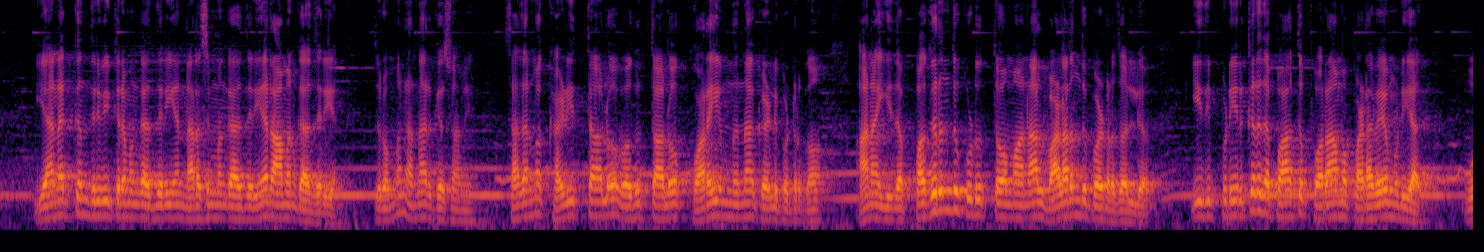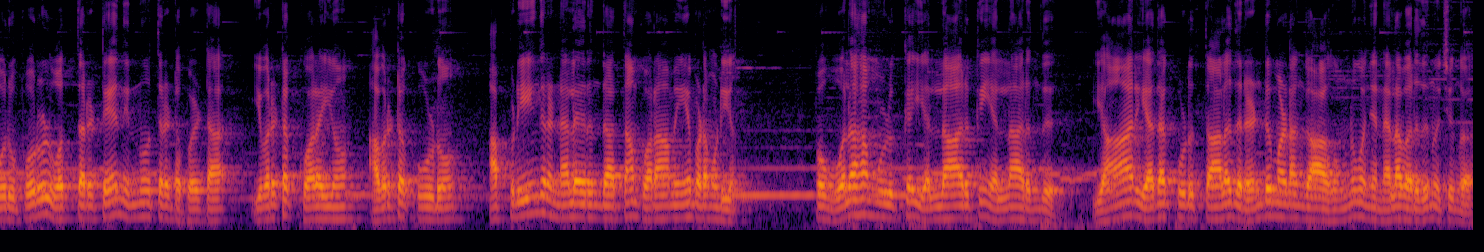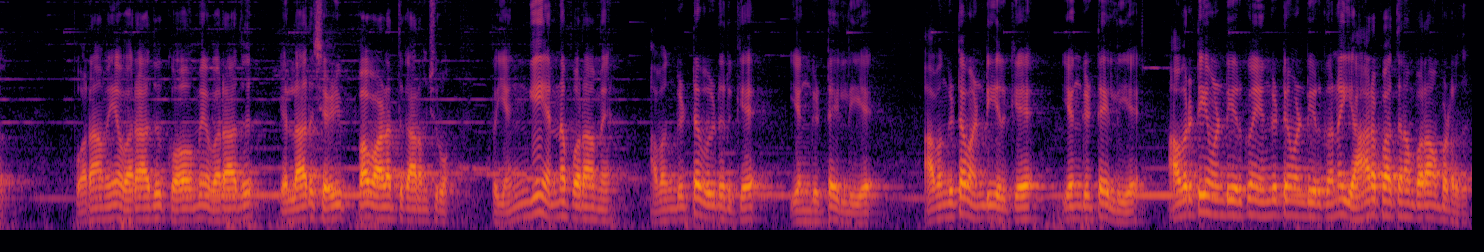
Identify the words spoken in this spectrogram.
எனக்கும் திருவிக்கிரமன் கதை தெரியும் நரசிம்மன் கதை தெரியும் ராமன் கதை தெரியும். இது ரொம்ப நல்லா இருக்கே சுவாமி. சாதாரணமாக கழித்தாலோ வகுத்தாலோ குறையும்னு தான் கேள்விப்பட்டிருக்கோம். ஆனால் இதை பகிர்ந்து கொடுத்தோமானால் வளர்ந்து போடுறதோ இல்லையோ. இது இப்படி இருக்கிறத பார்த்து பொறாமப்படவே முடியாது. ஒரு பொருள் ஒத்தர்கிட்டேருந்து இன்னொருத்தர்கிட்ட போயிட்டா இவர்கிட்ட குறையும் அவர்கிட்ட கூடும் அப்படிங்கிற நிலை இருந்தால் தான் பொறாமையே பட முடியும். இப்போ உலகம் முழுக்க எல்லாருக்கும் எல்லாம் இருந்து யார் எதை கொடுத்தாலும் அது ரெண்டு மடங்கு ஆகும்னு கொஞ்சம் நிலை வருதுன்னு வச்சுங்க. பொறாமையே வராது கோபமே வராது எல்லாரும் செழிப்பாக வாழத்துக்கு ஆரம்பிச்சிருவோம். இப்போ எங்கேயும் என்ன பொறாமை? அவங்கிட்ட வீடு இருக்கே எங்கிட்ட இல்லையே. அவங்ககிட்ட வண்டி இருக்கே எங்கிட்ட இல்லையே. அவர்கிட்டையும் வண்டி இருக்கும் எங்கிட்டையும் வண்டி இருக்குன்னா யாரை பார்த்து நான் பொறாமப்படுறது?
